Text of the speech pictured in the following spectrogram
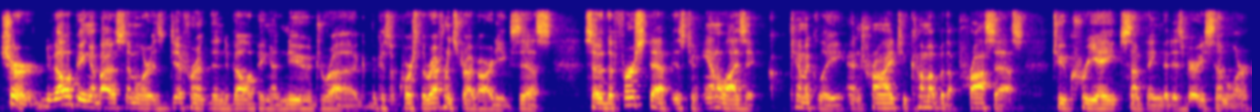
Sure. Developing a biosimilar is different than developing a new drug because, of course, the reference drug already exists. So the first step is to analyze it chemically and try to come up with a process to create something that is very similar.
